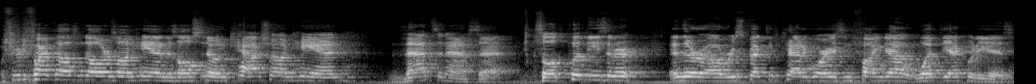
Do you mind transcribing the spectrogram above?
$55,000 on hand is also known cash on hand. That's an asset. So let's put these in their, in their uh, respective categories and find out what the equity is.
